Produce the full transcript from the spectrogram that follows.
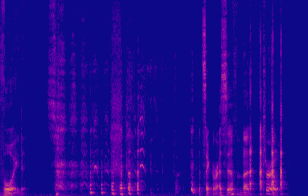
void. So- it's aggressive, but true.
